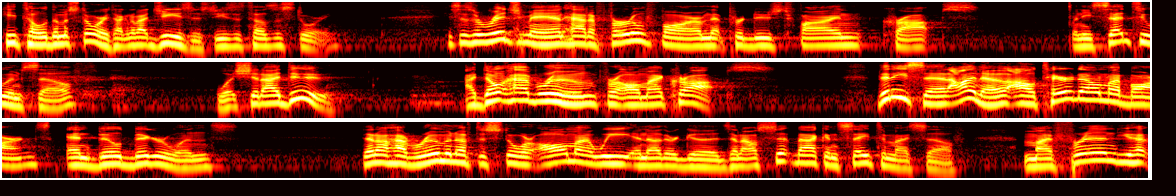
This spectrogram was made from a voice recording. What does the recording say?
he told them a story, talking about Jesus. Jesus tells a story. He says, A rich man had a fertile farm that produced fine crops. And he said to himself, What should I do? I don't have room for all my crops. Then he said, I know, I'll tear down my barns and build bigger ones. Then I'll have room enough to store all my wheat and other goods. And I'll sit back and say to myself, My friend, you have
